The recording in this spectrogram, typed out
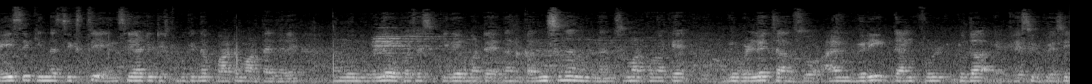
ಬೇಸಿಕ್ ಇಂದ sixth N C R T textbook ಇಂದ ಪಾಠ ಮಾಡ್ತಾ ಇದ್ದಾರೆ. ನನಗೊಂದು ಒಳ್ಳೆ ಅವಕಾಶ ಸಿಕ್ಕಿದೆ. ಮತ್ತೆ ನನ್ನ ಕನಸನ್ನ ನನಸು ಮಾಡ್ಕೊಳಕ್ಕೆ ಇದು ಒಳ್ಳೆ chance I am very thankful to the S U P S C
